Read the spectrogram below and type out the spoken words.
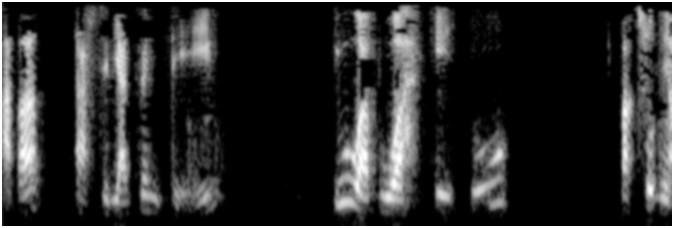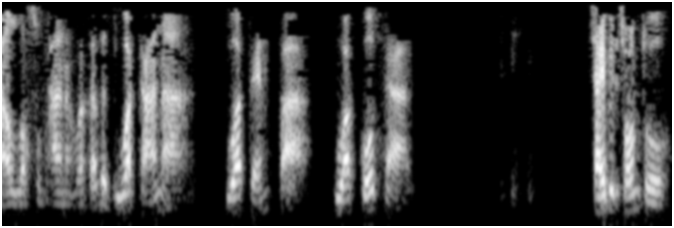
apa tafsir yang penting dua buah itu maksudnya Allah Subhanahu wa taala dua tanah, dua tempat, dua kota. Saya beri contoh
